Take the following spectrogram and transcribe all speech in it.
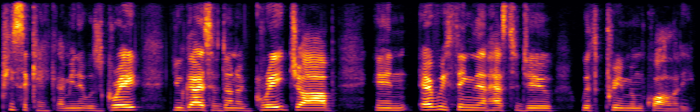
piece of cake. I mean, it was great. You guys have done a great job in everything that has to do with premium quality.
